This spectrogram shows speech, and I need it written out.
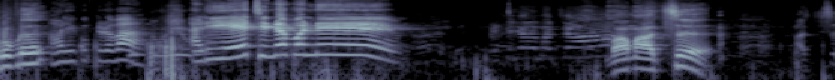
கூப்பிடு. அவளை கூப்பிட்டுடவா அடியே சின்ன பொண்ணு. வாமா அச்சு. அச்சு.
